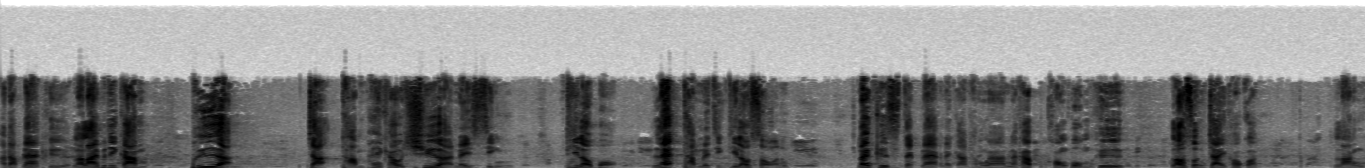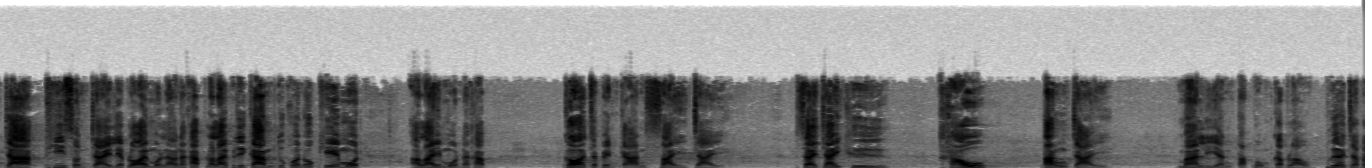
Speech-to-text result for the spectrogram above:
อันดับแรกคือละลายพฤติกรรมเพื่อจะทำให้เขาเชื่อในสิ่งที่เราบอก และทำในสิ่งที่เราสอน นั่นคือสเต็ปแรกในการทำงานนะครับ ของผมคือเราสนใจเขาก่อน หลังจากที่สนใจเรียบร้อยหมดแล้วนะครับละลายพฤติกรรมทุกคนโอเคหมดอะไรหมดนะครับ ก็จะเป็นการใส่ใจ ใส่ใจคือเขาตั้งใจมาเรียนตัดผมกับเรา เพื่อจะไป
